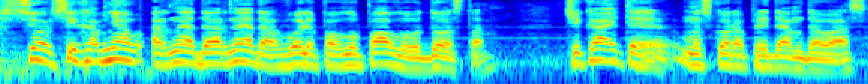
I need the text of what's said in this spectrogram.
Все, всіх обняв. Арнеда Арнеда, воля Павлу Павлову, доста. Чекайте, ми скоро прийдемо до вас.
